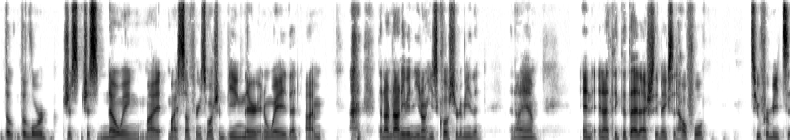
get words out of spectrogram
the the Lord just just knowing my my suffering so much and being there in a way that I'm that I'm not even, you know, he's closer to me than than I am. And and I think that that actually makes it helpful too for me to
